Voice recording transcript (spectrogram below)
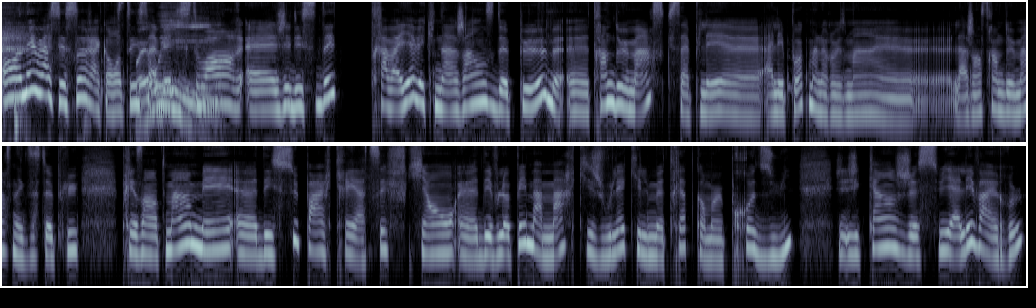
On aime assez ça raconter Ben sa oui. belle histoire. Euh, J'ai décidé de travailler avec une agence de pub, euh, 32 mars, qui s'appelait euh, à l'époque, malheureusement, euh, l'agence 32 mars n'existe plus présentement, mais euh, des super créatifs qui ont euh, développé ma marque. Je voulais qu'ils me traitent comme un produit. Quand je suis allée vers eux,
